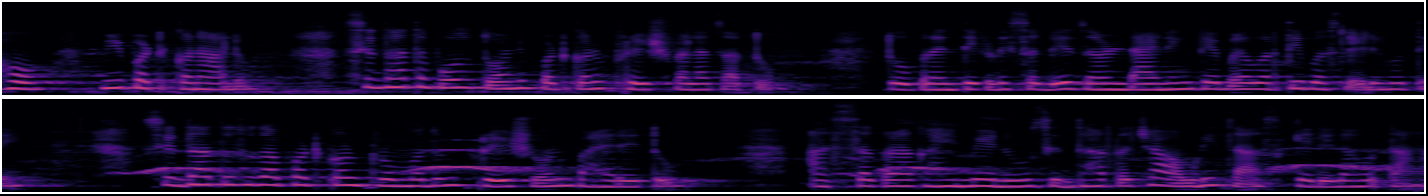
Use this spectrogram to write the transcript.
हो मी पटकन आलो. सिद्धार्थ बोलतो आणि पटकन फ्रेश व्हायला जातो. तोपर्यंत इकडे सगळेजण डायनिंग टेबलवरती बसलेले होते. सिद्धार्थसुद्धा पटकन रूममधून फ्रेश होऊन बाहेर येतो. आज सगळा काही मेनू सिद्धार्थच्या आवडीचाच केलेला होता.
